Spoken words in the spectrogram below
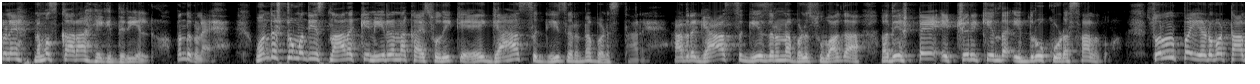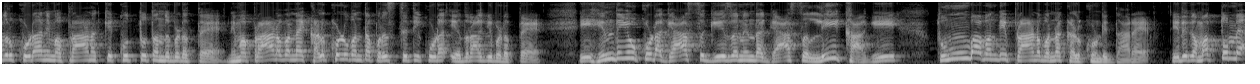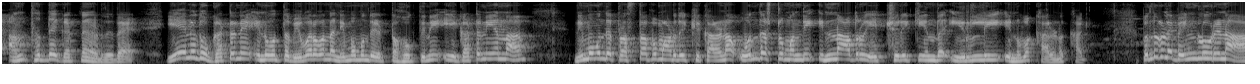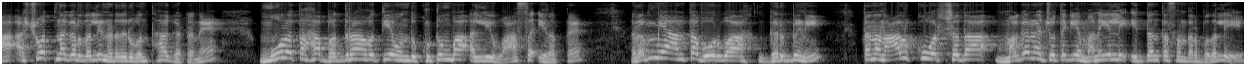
ಬಂಧುಗಳೇ, ನಮಸ್ಕಾರ, ಹೇಗಿದ್ದೀರಿ ಎಲ್ಲರೂ ಬಂಧುಗಳೇ, ಒಂದಷ್ಟು ಮಂದಿ ಸ್ನಾನಕ್ಕೆ ನೀರನ್ನು ಕಾಯಿಸೋದಿಕ್ಕೆ ಗ್ಯಾಸ್ ಗೀಸರನ್ನು ಬಳಸ್ತಾರೆ. ಆದರೆ ಗ್ಯಾಸ್ ಗೀಸರನ್ನು ಬಳಸುವಾಗ ಅದೆಷ್ಟೇ ಎಚ್ಚರಿಕೆಯಿಂದ ಇದ್ದರೂ ಕೂಡ ಸಾಲದು. ಸ್ವಲ್ಪ ಎಡವಟ್ಟಾದರೂ ಕೂಡ ನಿಮ್ಮ ಪ್ರಾಣಕ್ಕೆ ಕುತ್ತು ತಂದು ಬಿಡುತ್ತೆ. ನಿಮ್ಮ ಪ್ರಾಣವನ್ನೇ ಕಳ್ಕೊಳ್ಳುವಂಥ ಪರಿಸ್ಥಿತಿ ಕೂಡ ಎದುರಾಗಿ ಬಿಡುತ್ತೆ. ಈ ಹಿಂದೆಯೂ ಕೂಡ ಗ್ಯಾಸ್ ಗೀಸರ್ನಿಂದ ಗ್ಯಾಸ್ ಲೀಕ್ ಆಗಿ ತುಂಬ ಮಂದಿ ಪ್ರಾಣವನ್ನು ಕಳ್ಕೊಂಡಿದ್ದಾರೆ. ಇದೀಗ ಮತ್ತೊಮ್ಮೆ ಅಂಥದ್ದೇ ಘಟನೆ ನಡೆದಿದೆ. ಏನಿದು ಘಟನೆ ಎನ್ನುವಂಥ ವಿವರವನ್ನು ನಿಮ್ಮ ಮುಂದೆ ಇಡ್ತಾ ಹೋಗ್ತೀನಿ. ಈ ಘಟನೆಯನ್ನು ನಿಮ್ಮ ಮುಂದೆ ಪ್ರಸ್ತಾಪ ಮಾಡೋದಕ್ಕೆ ಕಾರಣ ಒಂದಷ್ಟು ಮಂದಿ ಇನ್ನಾದರೂ ಎಚ್ಚರಿಕೆಯಿಂದ ಇರಲಿ ಎನ್ನುವ ಕಾರಣಕ್ಕಾಗಿ. ಬಂಧುಗಳೇ, ಬೆಂಗಳೂರಿನ ಅಶ್ವಥ್ ನಗರದಲ್ಲಿ ನಡೆದಿರುವಂತಹ ಘಟನೆ ಮೂಲತಃ ಭದ್ರಾವತಿಯ ಒಂದು ಕುಟುಂಬ ಅಲ್ಲಿ ವಾಸ ಇರುತ್ತೆ. ರಮ್ಯಾ ಅಂತ ಓರ್ವ ಗರ್ಭಿಣಿ, ತನ್ನ ನಾಲ್ಕು ವರ್ಷದ ಮಗನ ಜೊತೆಗೆ ಮನೆಯಲ್ಲಿ ಇದ್ದಂಥ ಸಂದರ್ಭದಲ್ಲಿ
